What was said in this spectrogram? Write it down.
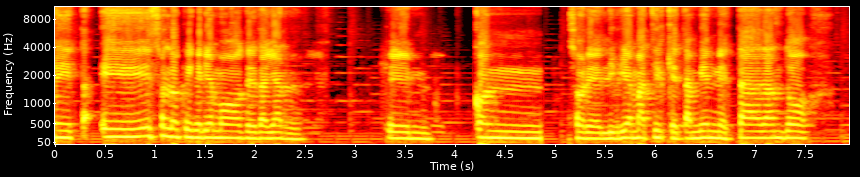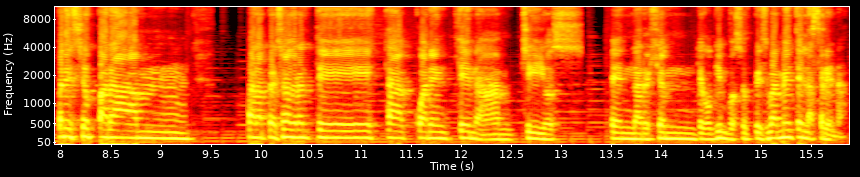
eh, eso es lo que queríamos detallar eh, con sobre Librería Matil que también está dando precios para mm, para personas durante esta cuarentena, chiquillos, en la región de Coquimbo, principalmente en La Serena.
